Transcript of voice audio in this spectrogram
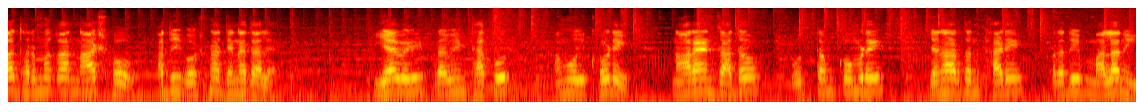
अधर्म का नाश हो आदी घोषणा देण्यात आल्या. यावेळी प्रवीण ठाकूर अमोल खोडे नारायण जाधव उत्तम कोंबडे जनार्दन खाडे प्रदीप मालानी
